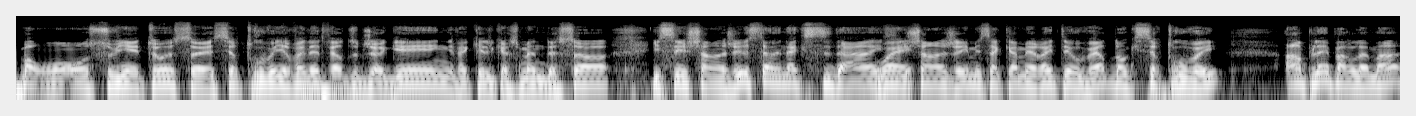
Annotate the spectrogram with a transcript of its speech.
Bon, on, se souvient tous, euh, s'est retrouvé, il revenait de faire du jogging, il fait quelques semaines de ça. Il s'est changé, c'était un accident, il s'est changé, mais sa caméra était ouverte, donc il s'est retrouvé en plein Parlement,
